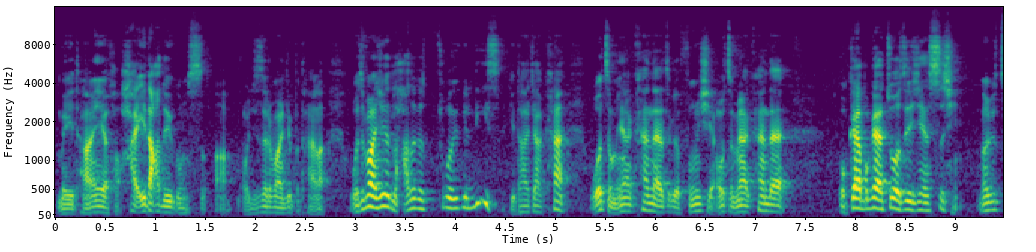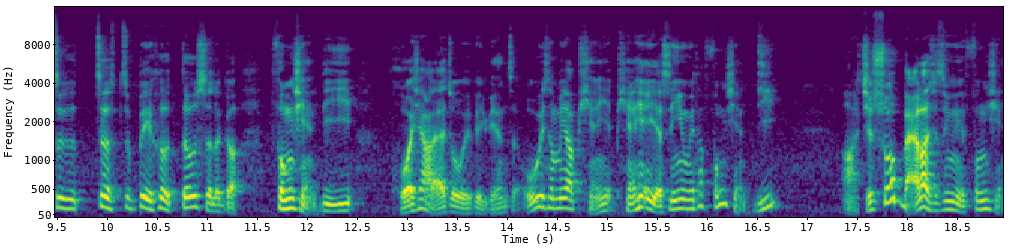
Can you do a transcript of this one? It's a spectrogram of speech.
美团也好，还一大堆公司啊，我就这地方就不谈了。我这方就拿这个做一个例子给大家看，我怎么样看待这个风险，我怎么样看待，我该不该做这件事情？那个这个这这背后都是那个风险第一，活下来作为一个原则。我为什么要便宜？便宜也是因为它风险低啊。其实说白了就是因为风险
